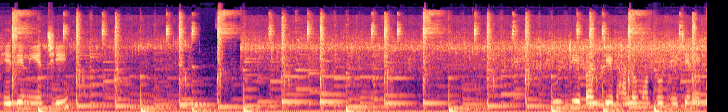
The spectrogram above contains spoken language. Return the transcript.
ভেজে নিয়েছি। উল্টিয়ে পাল্টিয়ে ভালো মতো ভেজে নেব।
